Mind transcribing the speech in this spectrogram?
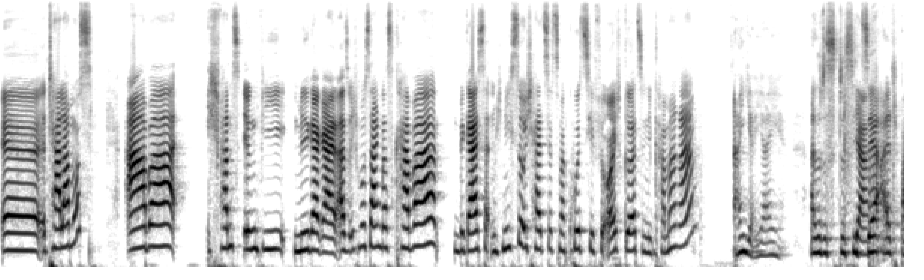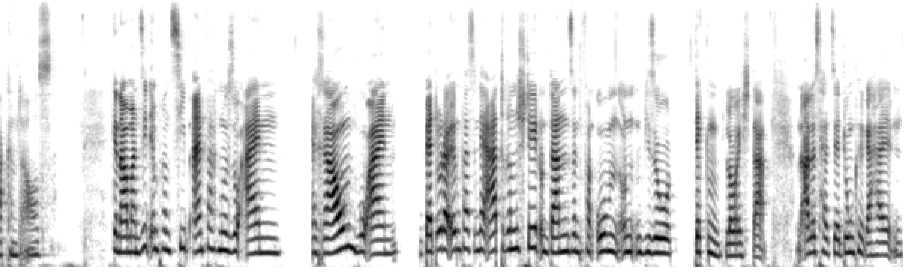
äh, Thalamus. Aber ich fand es irgendwie mega geil. Also ich muss sagen, das Cover, begeistert mich nicht so. Ich halte es jetzt mal kurz hier für euch, Girls, in die Kamera. Eieiei. Also das, das sieht Ja. sehr altbackend aus. Genau, man sieht im Prinzip einfach nur so einen Raum, wo ein Bett oder irgendwas in der Art drin steht und dann sind von oben und unten wie so Deckenleuchter und alles halt sehr dunkel gehalten.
